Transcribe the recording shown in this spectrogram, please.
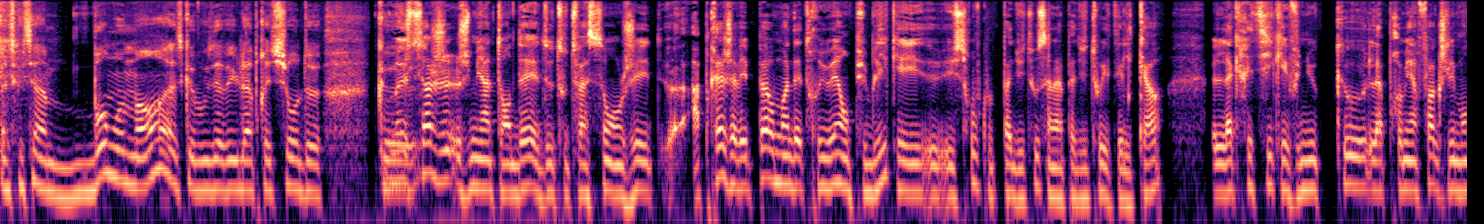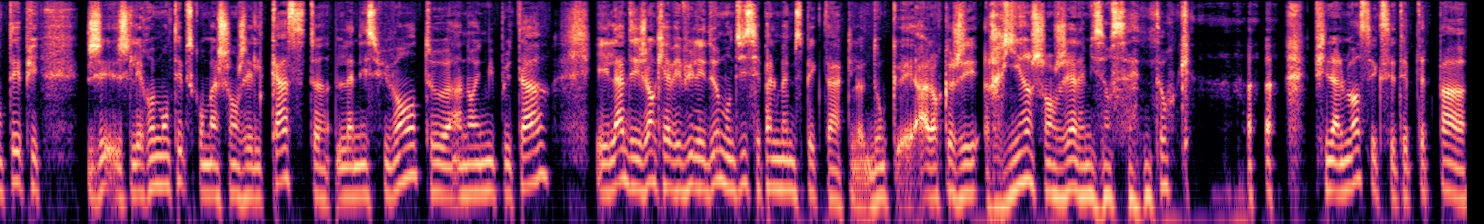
Est-ce que c'est un bon moment? Est-ce que vous avez eu l'impression de que Mais ça, je, je m'y attendais de toute façon. J'ai après, j'avais peur moi d'être rué en public et il se trouve que pas du tout, ça n'a pas du tout été le cas. La critique est venue que la première fois que je l'ai monté, puis je l'ai remonté parce qu'on m'a changé le cast l'année suivante, un an et demi plus tard. Et là, des gens qui avaient vu les deux m'ont dit c'est pas le même spectacle. Donc, alors que j'ai rien changé à la mise en scène, donc. Finalement, c'est que c'était peut-être pas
